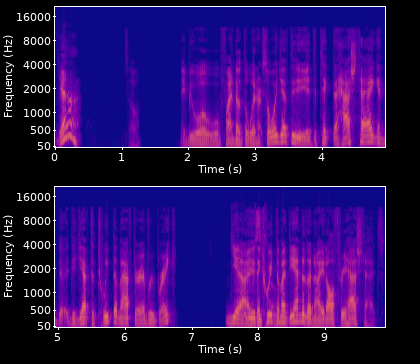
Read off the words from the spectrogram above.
Yeah, So maybe we'll we'll find out the winner. So what'd you have to do? You had to take the hashtag, and did you have to tweet them after every break? yeah. I you just tweet so. them at the end of the night, all three hashtags.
